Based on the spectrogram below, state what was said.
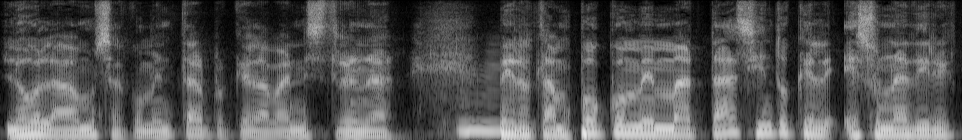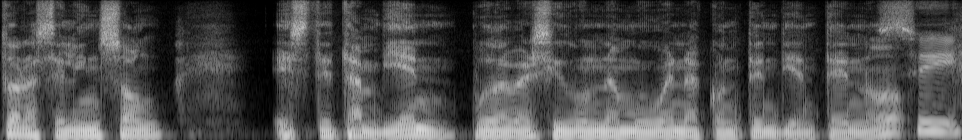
luego la vamos a comentar porque la van a estrenar, pero tampoco me mata, siento que es una directora, Celine Song, este también pudo haber sido una muy buena contendiente, ¿no? Sí.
